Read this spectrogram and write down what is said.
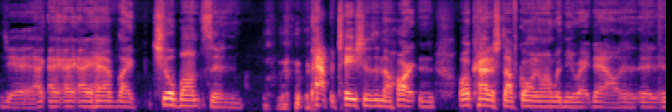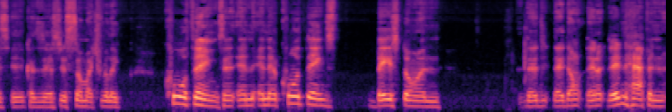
Yeah, I, I, I have like chill bumps and palpitations in the heart and all kind of stuff going on with me right now. it's because it, there's just so much really cool things, and and, and they're cool things based on they, they don't they, they didn't happen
